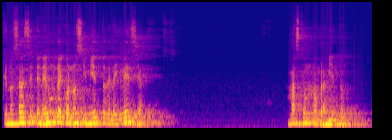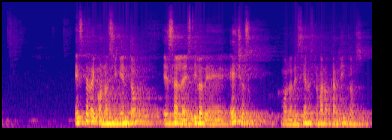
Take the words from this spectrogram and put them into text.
que nos hace tener un reconocimiento de la iglesia, más que un nombramiento. Este reconocimiento es al estilo de hechos, como lo decía nuestro hermano Carlitos.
